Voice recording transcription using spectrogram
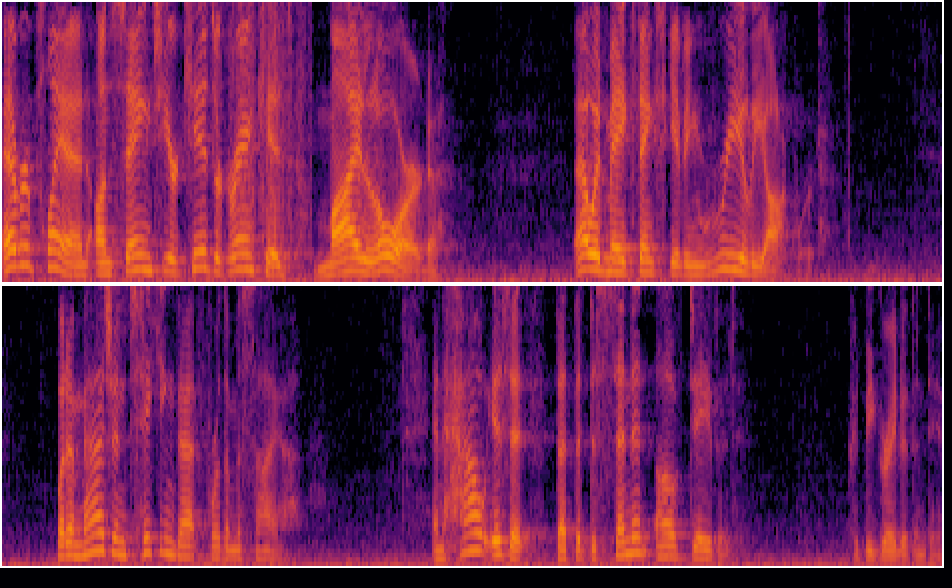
ever plan on saying to your kids or grandkids, "My Lord"? That would make Thanksgiving really awkward. But imagine taking that for the Messiah. And how is it that the descendant of David could be greater than David?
